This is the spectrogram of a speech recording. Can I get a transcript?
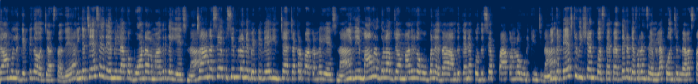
జాములు గట్టిగా వచ్చేస్తది. ఇంకా చేసేది ఏమీ లేక బోండాల మాదిరిగా వేసిన చాలా సేపు సిమ్లోనే పెట్టి వేగించా చక్కెర పాకంలో వేసిన ఇవి మామూలు గులాబ్ జామ్ మాదిరిగా ఉబ్బలేదా? అందుకనే కొద్దిసేపు పాకంలో ఉడికించిన. ఇంకా టేస్ట్ విషయానికి వస్తే పెద్దగా డిఫరెన్స్ ఏమిలా కొంచెం తెలుస్తా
